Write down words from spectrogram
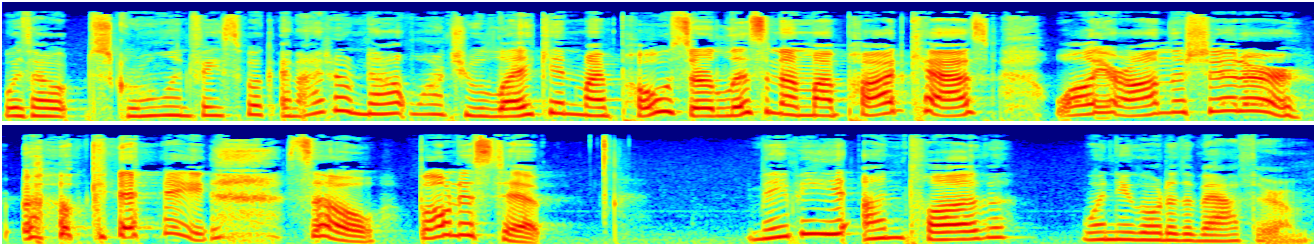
without scrolling Facebook. And I do not want you liking my posts or listening to my podcast while you're on the shitter. Okay. So, bonus tip maybe unplug when you go to the bathroom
